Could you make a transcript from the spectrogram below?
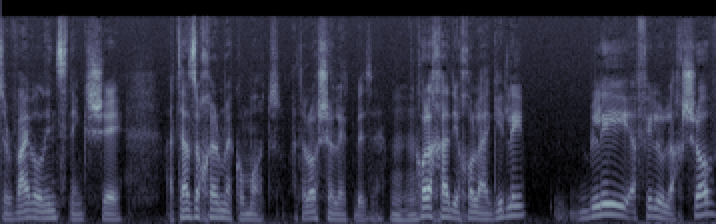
survival instinct, שאתה זוכר מקומות, אתה לא שולט בזה. מהמם. כל אחד יכול להגיד לי, בלי אפילו לחשוב,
